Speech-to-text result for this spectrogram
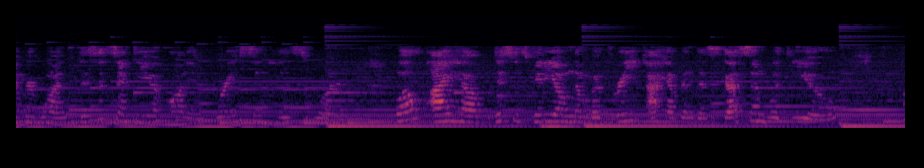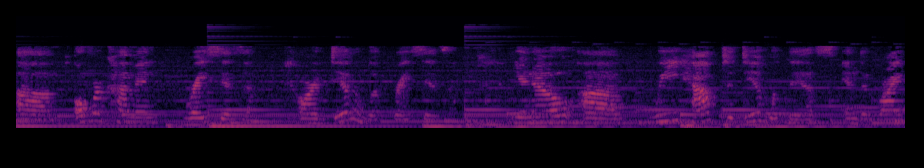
Everyone, this is Cynthia on Embracing His Word. Well, I have, this is video number three. I have been discussing with you um, overcoming racism or dealing with racism. You know, uh, we have to deal with this in the right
